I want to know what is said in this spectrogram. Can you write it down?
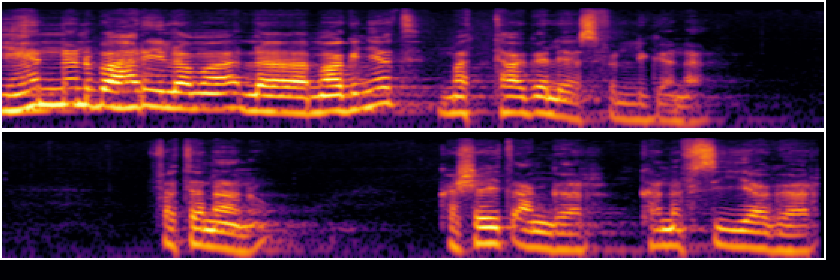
ይህንን ባህሪ ለማግኘት መታገል ያስፈልገናል። ፈተና ነው። ከሸይጣን ጋር፣ ከነፍስያ ጋር፣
